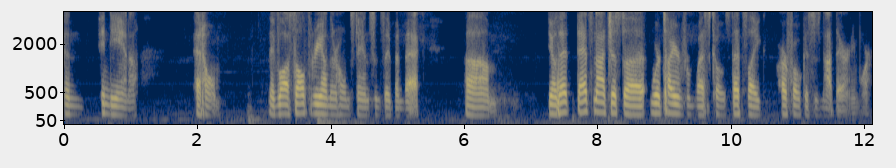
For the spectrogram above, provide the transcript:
and Indiana at home. They've lost all three on their homestand since they've been back. Um, you know that that's not just a we're tired from West Coast. That's like our focus is not there anymore.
